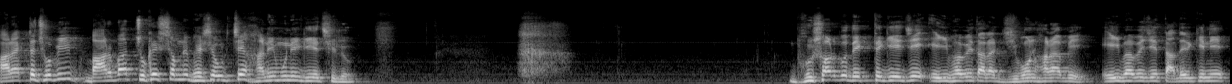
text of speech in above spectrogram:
আর একটা ছবি বারবার চোখের সামনে ভেসে উঠছে, হানিমুনে গিয়েছিল। ভূস্বর্গ দেখতে গিয়ে যে এইভাবে তারা জীবন হারাবে, এইভাবে যে তাদেরকে নিয়ে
